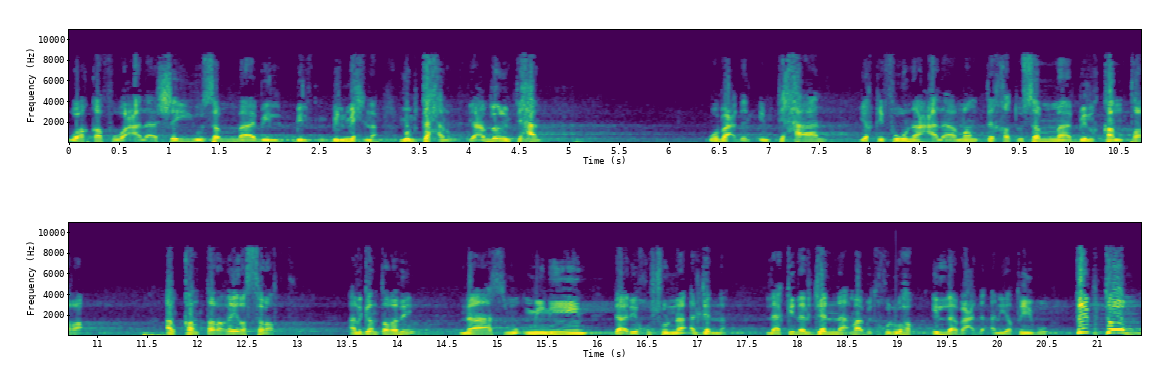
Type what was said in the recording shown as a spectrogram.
وقفوا على شيء يسمى بالمحنة يمتحنوا يعملون امتحان. وبعد الامتحان يقفون على منطقة تسمى بالقنطرة. القنطرة غير الصراط. القنطرة دي ناس مؤمنين دار يخشوا الجنة. لكن الجنة ما بيدخلوها إلا بعد أن يطيبوا. طبتم!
